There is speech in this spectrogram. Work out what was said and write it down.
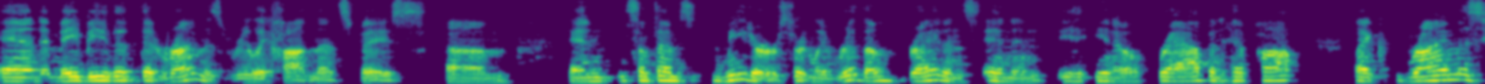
And it may be that that rhyme is really hot in that space. Um, and sometimes meter certainly rhythm right? And and, and you know rap and hip hop like rhyme is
